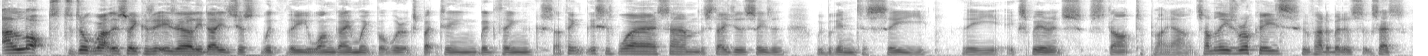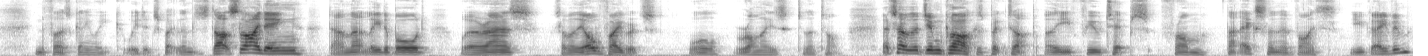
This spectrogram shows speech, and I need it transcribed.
a lot to talk about this week because it is early days just with the one game week, but we're expecting big things. I think this is where, Sam, the stage of the season, we begin to see the experience start to play out. Some of these rookies who've had a bit of success in the first game week, we'd expect them to start sliding down that leaderboard, whereas some of the old favourites will rise to the top. Let's hope that Jim Clark has picked up a few tips from that excellent advice you gave him.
